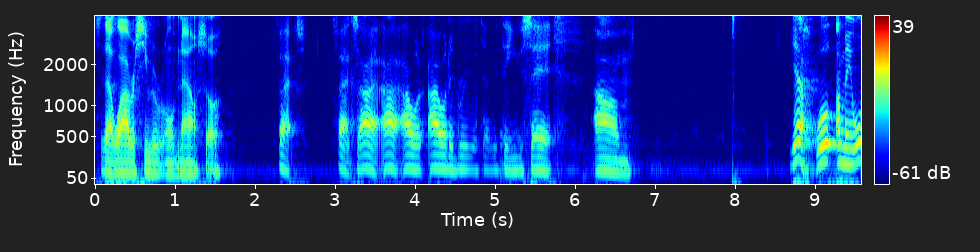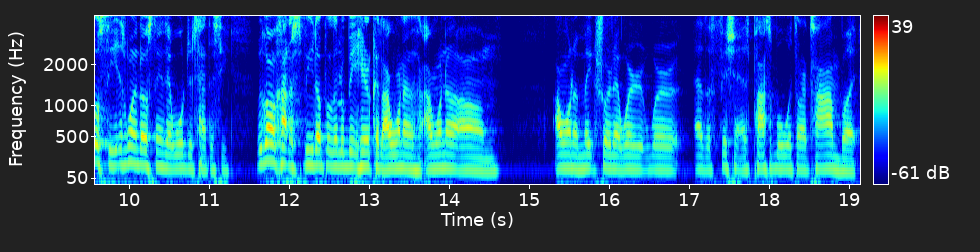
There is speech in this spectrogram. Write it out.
to that wide receiver room now. So, facts, facts. I I, I would I would agree with everything you said. Um, yeah, well, I mean, we'll see. It's one of those things that we'll just have to see. We're gonna kind of speed up a little bit here because I wanna I wanna um I want to make sure that we're we're as efficient as possible with our time. But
